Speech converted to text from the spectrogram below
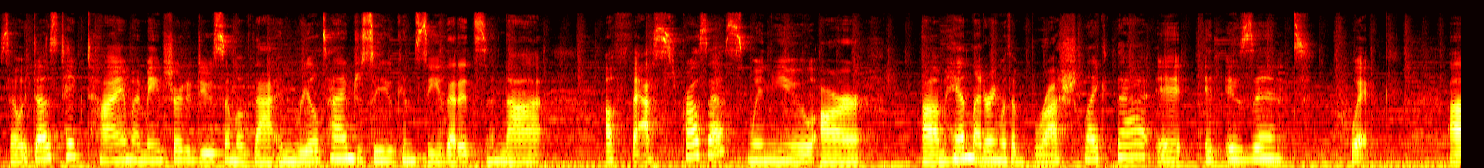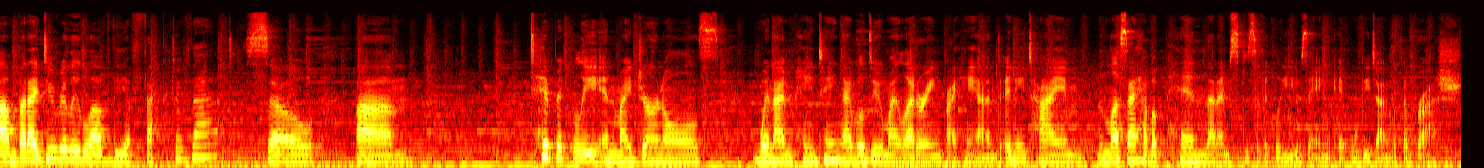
So it does take time. I made sure to do some of that in real time just so you can see that it's not a fast process when you are um, hand lettering with a brush like that, it, it isn't quick. Um, but I do really love the effect of that. So um, typically in my journals, when I'm painting, I will do my lettering by hand. Anytime, unless I have a pen that I'm specifically using, it will be done with a brush.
